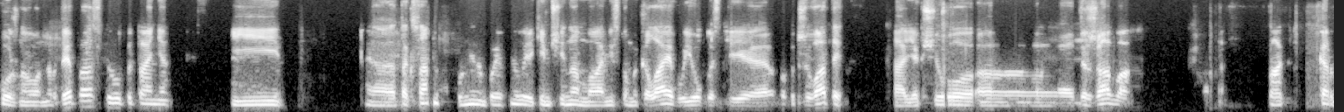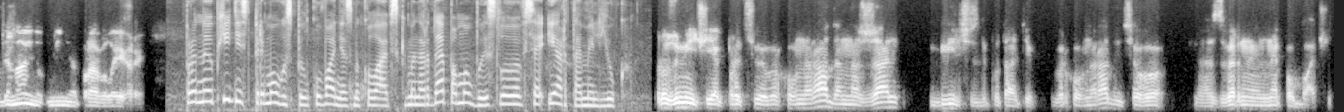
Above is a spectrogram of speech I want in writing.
кожного нардепа з цього питання, і Так само вони нам пояснили, яким чином місто Миколаїв і області виживати, якщо держава так кардинально змінює правила ігри. Про необхідність прямого спілкування з миколаївськими нардепами висловився і Артем Ільюк. розуміючи, як працює Верховна Рада, на жаль, більшість депутатів Верховної Ради цього е, звернення не побачить.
